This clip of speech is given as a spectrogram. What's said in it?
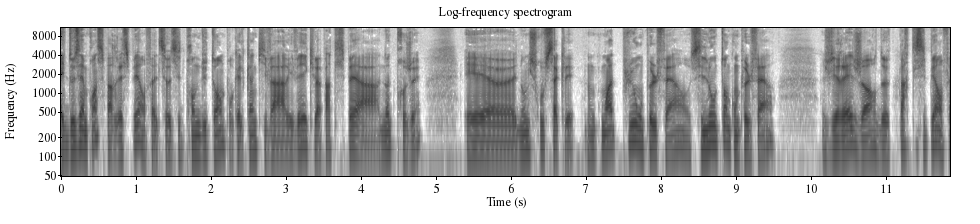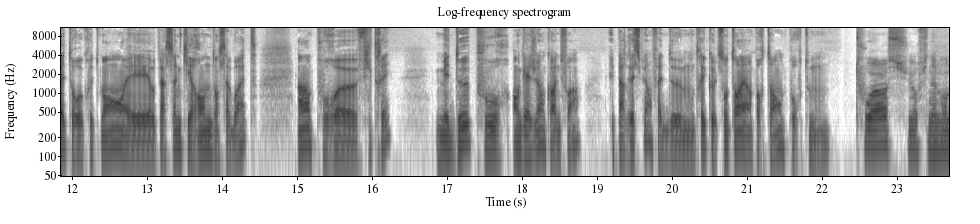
Et le deuxième point, c'est par respect en fait. C'est aussi de prendre du temps pour quelqu'un qui va arriver et qui va participer à notre projet. Et euh, donc je trouve ça clé. Donc moi, plus on peut le faire, aussi longtemps qu'on peut le faire, je dirais genre de participer en fait au recrutement et aux personnes qui rentrent dans sa boîte. Un pour euh, filtrer, mais deux pour engager encore une fois et par respect en fait de montrer que son temps est important pour tout le monde toi, sur finalement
